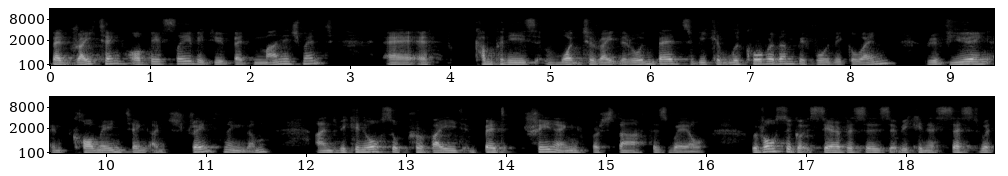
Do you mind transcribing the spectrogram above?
bid writing, obviously, we do bid management, uh, if companies want to write their own bids, we can look over them before they go in, reviewing and commenting and strengthening them. And we can also provide bid training for staff as well. We've also got services that we can assist with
